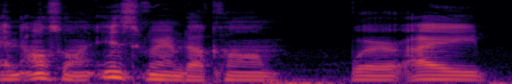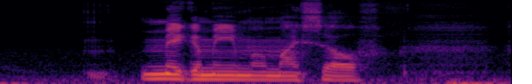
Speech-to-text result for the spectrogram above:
and also on instagram.com where I make a meme of myself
